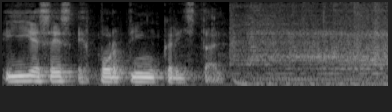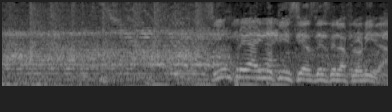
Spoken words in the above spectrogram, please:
y ese es Sporting Cristal. Siempre hay noticias desde la Florida.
